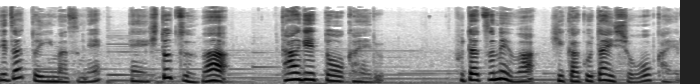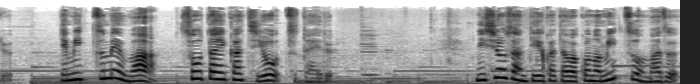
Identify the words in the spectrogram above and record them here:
でざっと言いますね、えー一つはターゲットを変える。2つ目は比較対象を変える。で3つ目は相対価値を伝える。西尾さんっていう方はこの3つをまず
